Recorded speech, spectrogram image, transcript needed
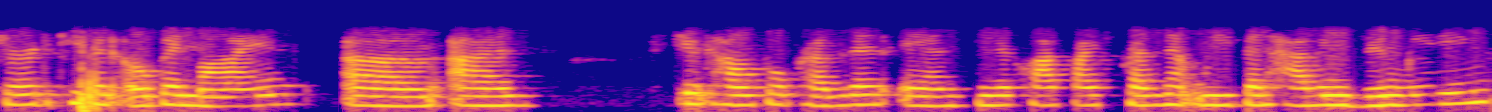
sure to keep an open mind. Um, as student council president and senior class vice president, we've been having Zoom meetings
